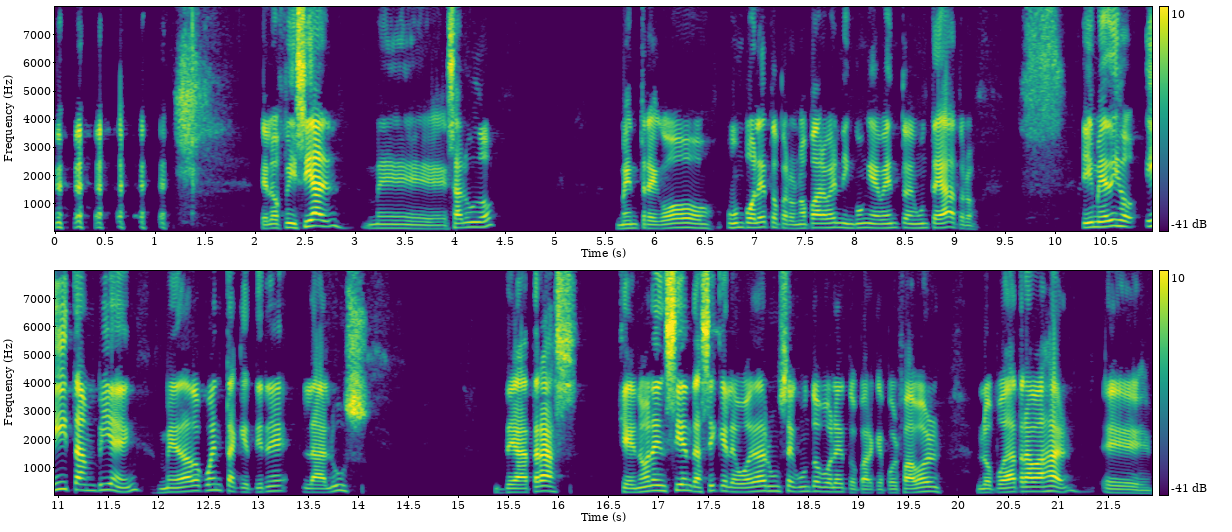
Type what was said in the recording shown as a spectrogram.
El oficial me saludó, me entregó un boleto, pero no para ver ningún evento en un teatro. Y me dijo, y también me he dado cuenta que tiene la luz de atrás que no le enciende, así que le voy a dar un segundo boleto para que por favor lo pueda trabajar. Eh,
